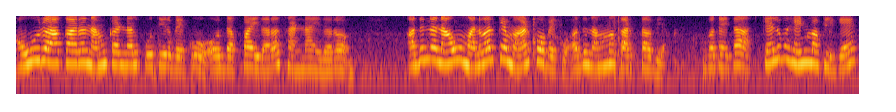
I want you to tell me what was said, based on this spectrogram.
ಅವ್ರ ಆಕಾರ ನಮ್ಮ ಕಣ್ಣಲ್ಲಿ ಕೂತಿರಬೇಕು. ಅವ್ರು ದಪ್ಪ ಇದ್ದಾರೋ ಸಣ್ಣ ಇದ್ದಾರೋ ಅದನ್ನು ನಾವು ಮನವರಿಕೆ ಮಾಡ್ಕೋಬೇಕು. ಅದು ನಮ್ಮ ಕರ್ತವ್ಯ. ಗೊತ್ತಾಯ್ತಾ? ಕೆಲವು ಹೆಣ್ಮಕ್ಳಿಗೆ,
